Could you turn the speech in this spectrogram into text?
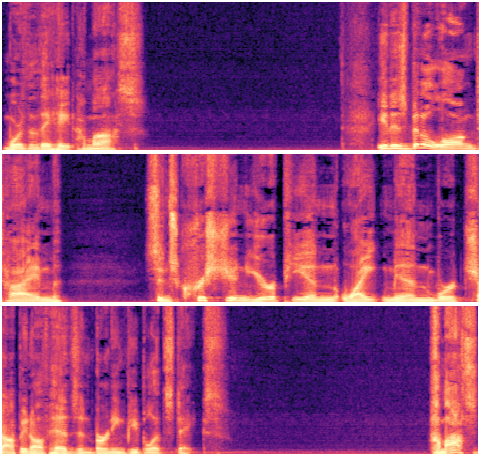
more than they hate Hamas. It has been a long time since Christian European white men were chopping off heads and burning people at stakes. Hamas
